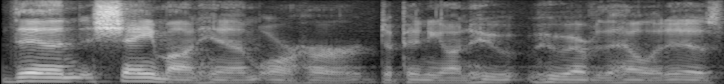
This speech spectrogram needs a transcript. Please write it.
then shame on him or her, depending on who whoever the hell it is,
